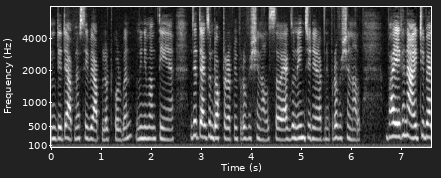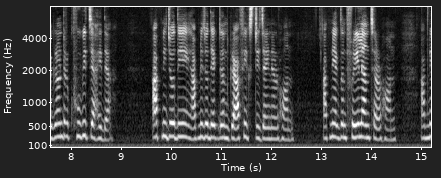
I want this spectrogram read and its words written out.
ইনডিটে আপনার সিভি আপলোড করবেন। মিনিমাম তিন, যেহেতু একজন ডক্টর আপনি প্রফেশনাল সো একজন ইঞ্জিনিয়ার আপনি প্রফেশনাল ভাই, এখানে আইটি ব্যাকগ্রাউন্ডের খুবই চাহিদা। আপনি যদি আপনি যদি একজন গ্রাফিক্স ডিজাইনার হন, আপনি একজন ফ্রিল্যান্সার হন, আপনি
